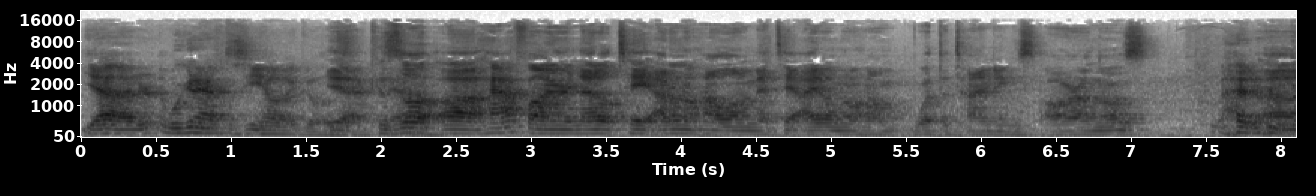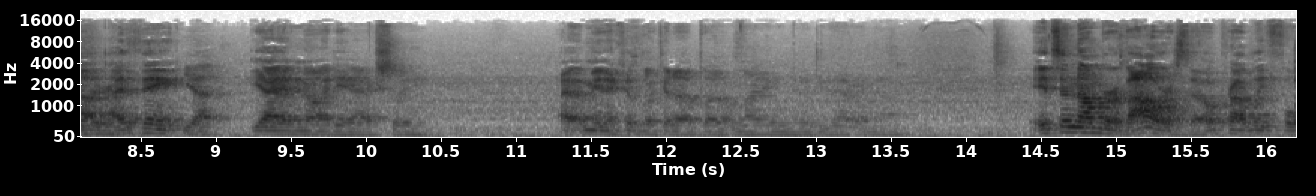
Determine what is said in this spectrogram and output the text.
Yeah, we're gonna have to see how it goes. Yeah, because uh, half iron that'll take. I don't know how long that take. I don't know how what the timings are on those. I don't Uh, either. I think. Yeah, Yeah, I have no idea actually. I, I mean, I could look it up, but I'm not even going to do that right now. It's a number of hours though, probably four,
